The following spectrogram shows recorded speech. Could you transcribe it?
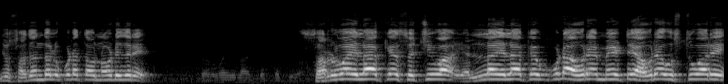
ನೀವು ಸದನದಲ್ಲೂ ಕೂಡ ತಾವು ನೋಡಿದಿರಿ. ಸರ್ವ ಇಲಾಖೆ ಸಚಿವ, ಎಲ್ಲ ಇಲಾಖೆಗೂ ಕೂಡ ಅವರೇ ಮೇಟಿ, ಅವರೇ ಉಸ್ತುವಾರಿ.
